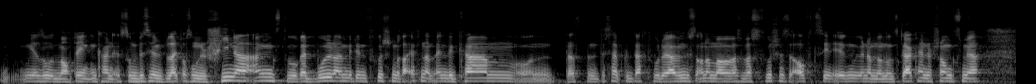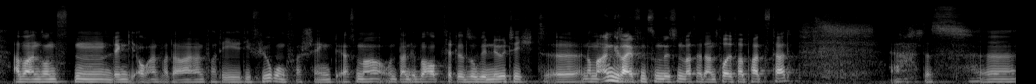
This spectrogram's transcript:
mir so noch denken kann, ist so ein bisschen vielleicht auch so eine China-Angst, wo Red Bull dann mit den frischen Reifen am Ende kam und dass dann deshalb gedacht wurde, ja, wir müssen auch nochmal was, was Frisches aufziehen irgendwie und haben dann sonst gar keine Chance mehr. Aber ansonsten denke ich auch einfach da einfach die, die Führung verschenkt erstmal und dann überhaupt Vettel so genötigt, äh, nochmal angreifen zu müssen, was er dann voll verpatzt hat. Ja, das äh,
